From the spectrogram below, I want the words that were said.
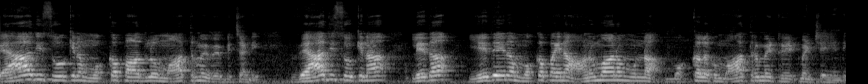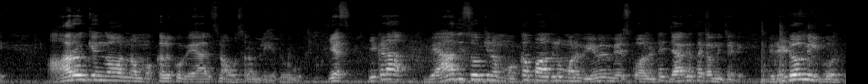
వ్యాధి సోకిన మొక్క పాదులో మాత్రమే వేపించండి. వ్యాధి సోకిన లేదా ఏదైనా మొక్క పైన అనుమానం ఉన్న మొక్కలకు మాత్రమే ట్రీట్మెంట్ చేయండి. ఆరోగ్యంగా ఉన్న మొక్కలకు వేయాల్సిన అవసరం లేదు. ఎస్ ఇక్కడ వ్యాధి సోకిన మొక్క పాదులు మనం ఏమేమి వేసుకోవాలంటే జాగ్రత్త గమనించండి. రెడోమిల్ గోల్డ్.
